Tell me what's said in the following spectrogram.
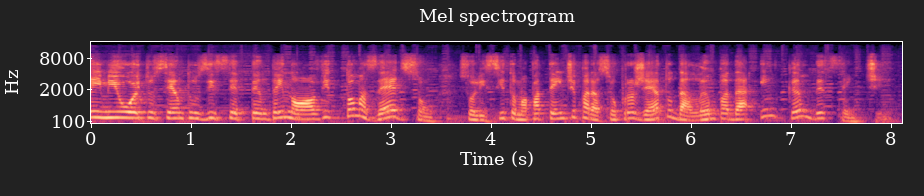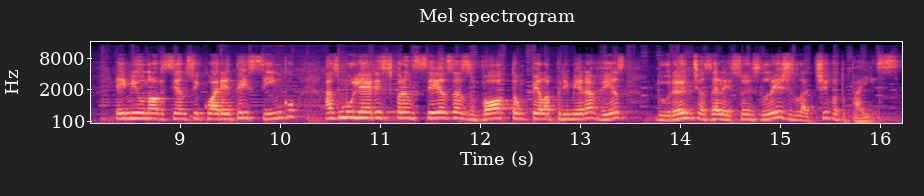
Em 1879, Thomas Edison solicita uma patente para seu projeto da lâmpada incandescente. Em 1945, as mulheres francesas votam pela primeira vez durante as eleições legislativas do país.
